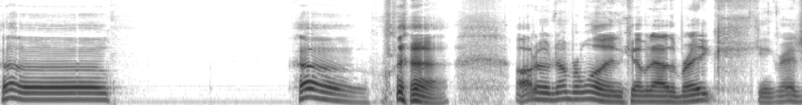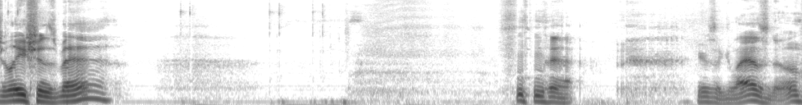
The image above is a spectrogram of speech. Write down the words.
Ho. Ho. Auto number one coming out of the break. Congratulations, man. Here's a Glasnow.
